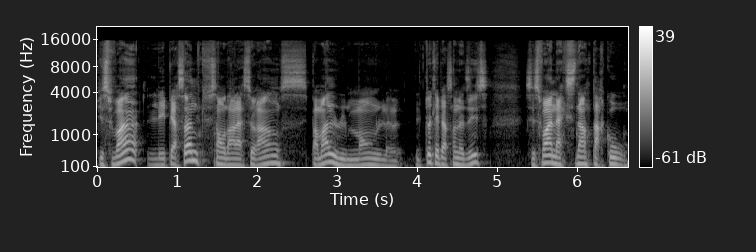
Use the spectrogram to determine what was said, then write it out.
Puis souvent, les personnes qui sont dans l'assurance, pas mal le monde, le- toutes les personnes le disent, c'est souvent un accident de parcours.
